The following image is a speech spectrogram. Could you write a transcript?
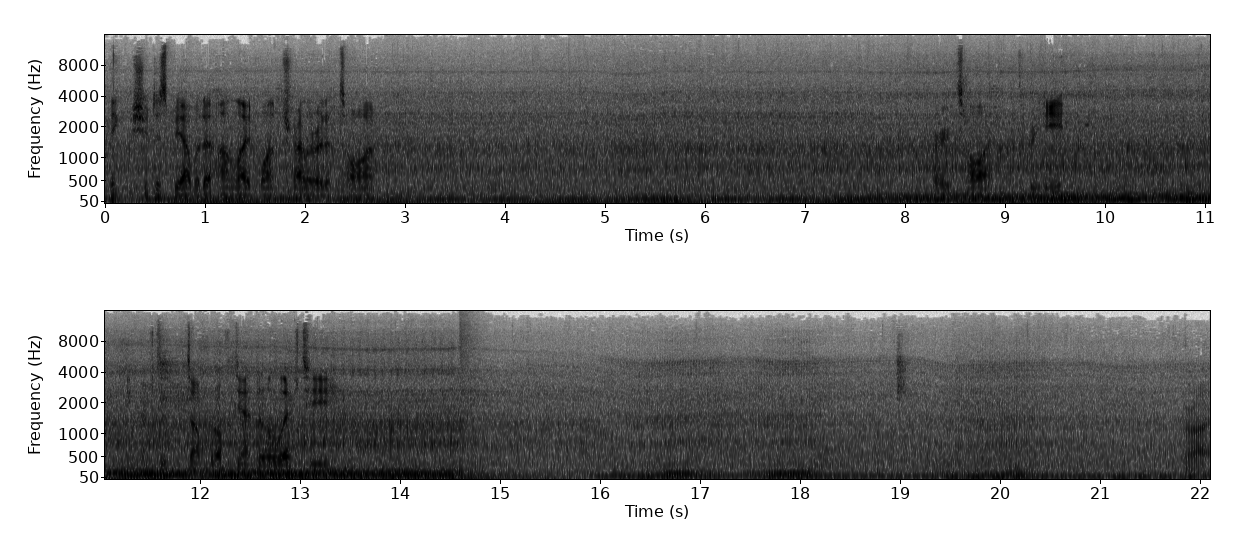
I think we should just be able to unload one trailer at a time. Very tight through here. I think we have to dump it off down to the left here. Right.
